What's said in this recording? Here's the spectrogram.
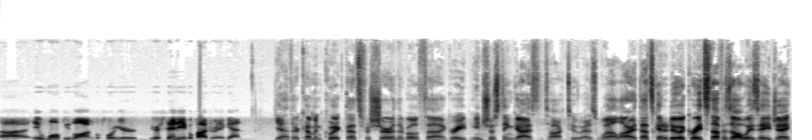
uh, it won't be long before you're you're a San Diego Padre again. Yeah, they're coming quick, that's for sure. And they're both uh, great, interesting guys to talk to as well. All right, that's going to do it. Great stuff as always, AJ.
